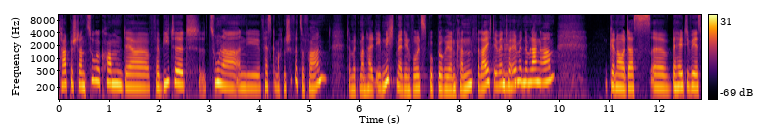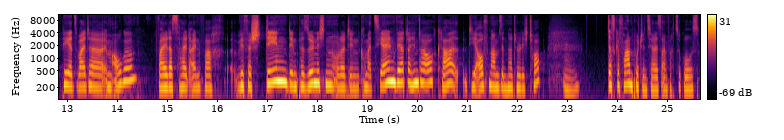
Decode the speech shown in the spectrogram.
Tatbestand zugekommen, der verbietet, zu nah an die festgemachten Schiffe zu fahren, damit man halt eben nicht mehr den Wulstbug berühren kann, vielleicht eventuell mhm. mit einem langen Arm. Genau, das äh, behält die WSP jetzt weiter im Auge, weil das halt einfach, wir verstehen den persönlichen oder den kommerziellen Wert dahinter auch. Klar, die Aufnahmen sind natürlich top. Mhm das Gefahrenpotenzial ist einfach zu groß.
